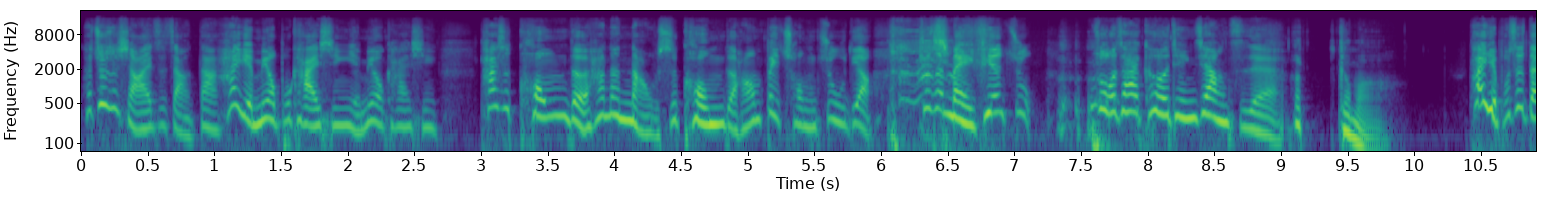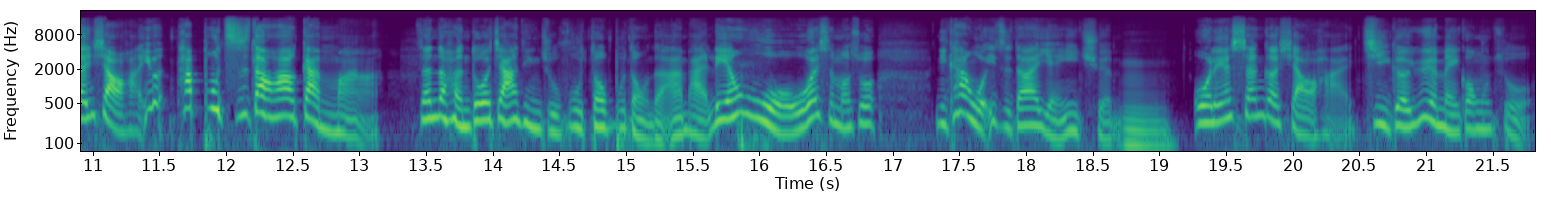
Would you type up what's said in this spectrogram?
他就是小孩子长大，他也没有不开心，也没有开心，他是空的，他的脑是空的，好像被虫蛀掉，就是每天住坐在客厅这样子，哎，他干嘛？他也不是等小孩，因为他不知道他要干嘛。真的很多家庭主妇都不懂得安排，连我，我为什么说？你看我一直都在演艺圈，嗯，我连生个小孩几个月没工作，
